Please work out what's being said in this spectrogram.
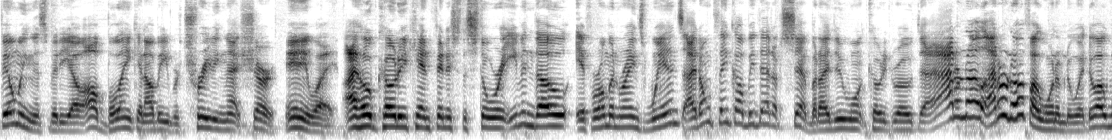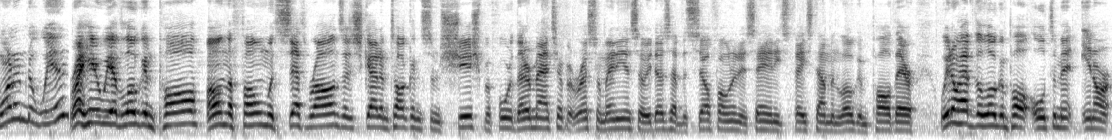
filming this video, I'll blink and I'll be retrieving that shirt. Anyway, I hope Cody can finish the story, even though if Roman Reigns wins, I don't think I'll be that upset, but I do want Cody Rhodes, I don't know, I don't know if I want him to win. Do I want him to win? Right here we have Logan Paul on the phone with Seth Rollins. I just got him talking some shish before their matchup at WrestleMania, so he does have the cell phone in his hand. He's FaceTiming Logan Paul there. We don't have the Logan Paul Ultimate in our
